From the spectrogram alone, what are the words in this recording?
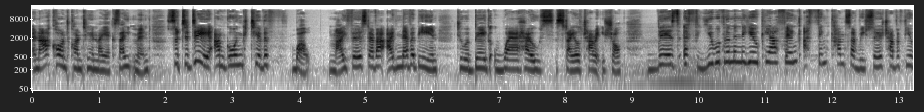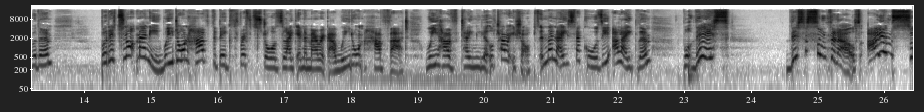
And I can't contain my excitement. So today I'm going to the, well, my first ever. I've never been to a big warehouse style charity shop. There's a few of them in the UK, I think. I think Cancer Research have a few of them. But it's not many. We don't have the big thrift stores like in America. We don't have that. We have tiny little charity shops and they're nice, they're cozy, I like them. But this, this is something else. I am so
